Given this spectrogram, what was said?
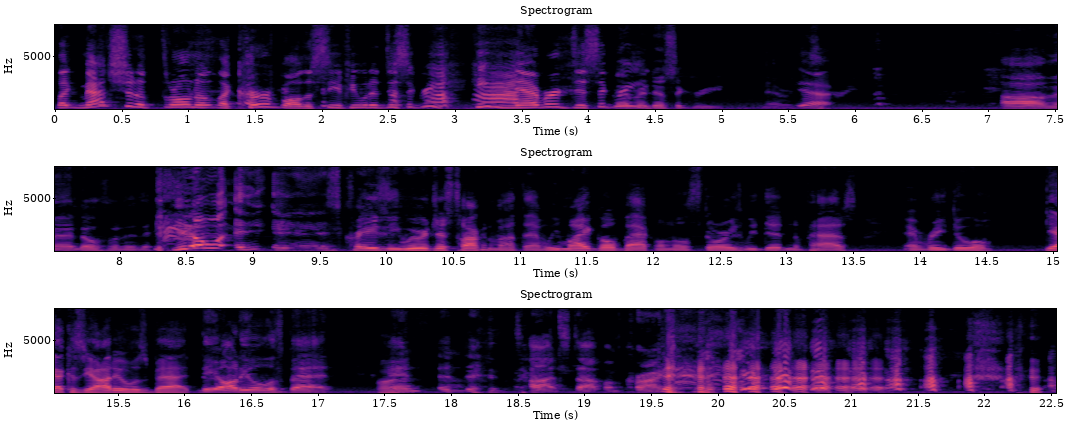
Like Matt should have thrown a like curveball to see if he would have disagreed. He never disagreed. Never disagreed. Never Yeah. disagreed. Oh man, were the days. You know what? It- it- it's crazy. We were just talking about that. We might go back on those stories we did in the past and redo them. Yeah, because the audio was bad. The audio was bad. Right. And, and Todd, stop! I'm crying.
